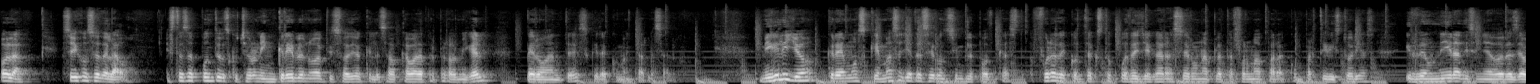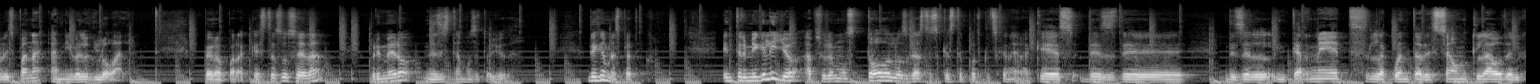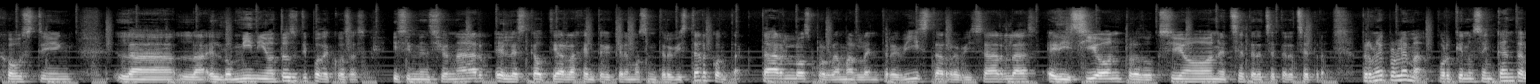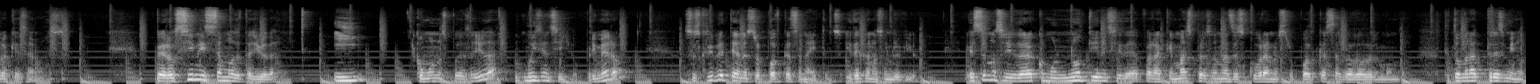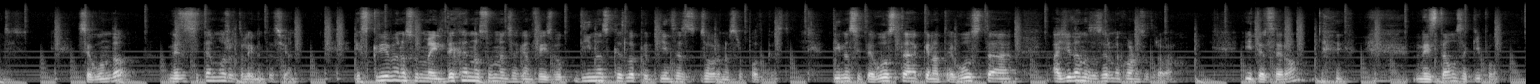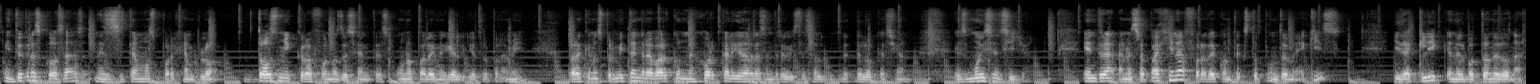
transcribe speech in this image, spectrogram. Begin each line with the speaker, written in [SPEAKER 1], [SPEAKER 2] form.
[SPEAKER 1] Hola, soy José de Lao. Estás a punto de escuchar un increíble nuevo episodio que les acaba de preparar Miguel, pero antes quería comentarles algo. Miguel y yo creemos que más allá de ser un simple podcast, fuera de contexto puede llegar a ser una plataforma para compartir historias y reunir a diseñadores de habla hispana a nivel global. Pero para que esto suceda, primero necesitamos de tu ayuda. Déjenme les platico. Entre Miguel y yo absorbemos todos los gastos que este podcast genera, que es desde, desde el internet, la cuenta de SoundCloud, el hosting, el dominio, todo ese tipo de cosas. Y sin mencionar el scoutear a la gente que queremos entrevistar, contactarlos, programar la entrevista, revisarlas, edición, producción, etcétera, etcétera, etcétera. Pero no hay problema, porque nos encanta lo que hacemos. Pero sí necesitamos de tu ayuda. ¿Y cómo nos puedes ayudar? Muy sencillo. Primero, suscríbete a nuestro podcast en iTunes y déjanos un review. Esto nos ayudará como no tienes idea para que más personas descubran nuestro podcast alrededor del mundo. Te tomará tres minutos. Segundo, necesitamos retroalimentación. Escríbenos un mail, déjanos un mensaje en Facebook, dinos qué es lo que piensas sobre nuestro podcast. Dinos si te gusta, qué no te gusta, ayúdanos a hacer mejor nuestro trabajo. Y tercero, necesitamos equipo. Entre otras cosas, necesitamos, por ejemplo, dos micrófonos decentes, uno para Miguel y otro para mí, para que nos permitan grabar con mejor calidad las entrevistas de la ocasión. Es muy sencillo. Entra a nuestra página fuera de contexto.mx y da clic en el botón de donar.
